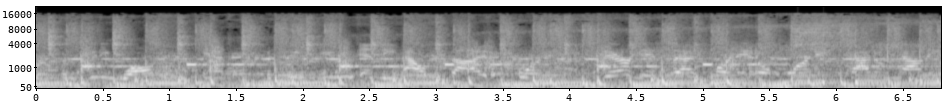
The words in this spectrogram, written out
room with as many walls as you can between you and the outside. Of course, that tornado warning, Caddo County,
